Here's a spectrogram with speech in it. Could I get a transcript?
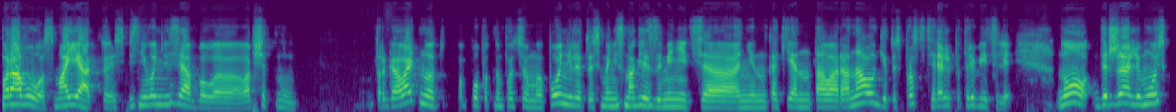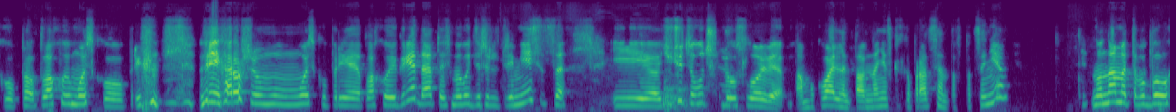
паровоз, маяк, то есть без него нельзя было вообще, ну, торговать, но ну, опытным путем мы поняли, то есть мы не смогли заменить а, ни на какие на товары аналоги, то есть просто теряли потребителей. Но держали моську, плохую моську, при, вернее, хорошую моську при плохой игре, да, то есть мы выдержали три месяца и чуть-чуть улучшили условия, там буквально там на несколько процентов по цене, но нам этого было,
